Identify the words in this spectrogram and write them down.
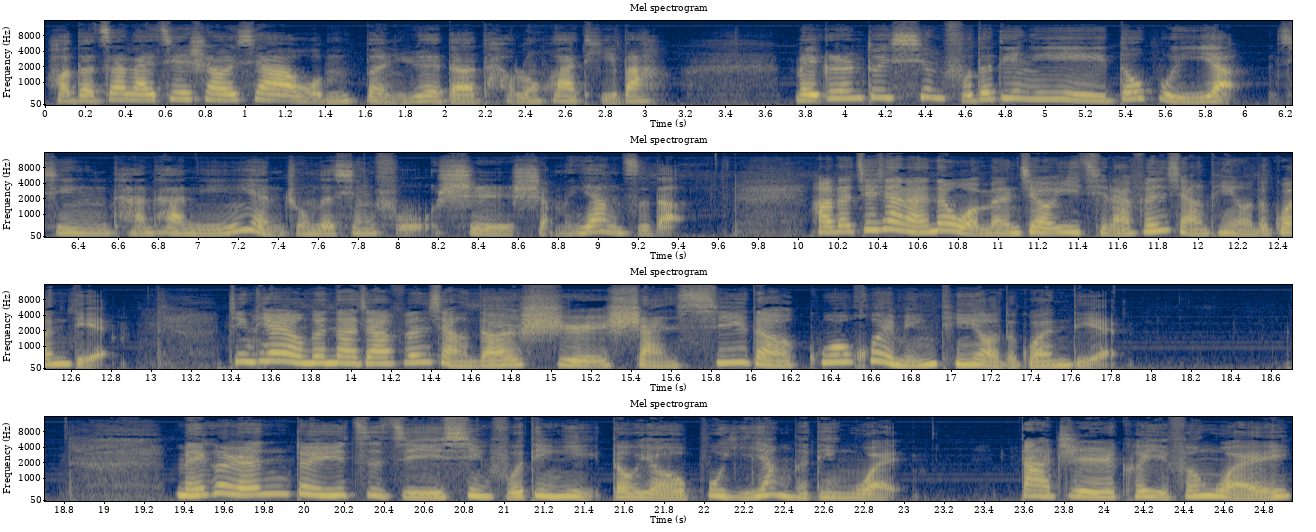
好的，再来介绍一下我们本月的讨论话题吧。每个人对幸福的定义都不一样，请谈谈您眼中的幸福是什么样子的？好的，接下来呢，我们就一起来分享听友的观点。今天要跟大家分享的是陕西的郭慧明听友的观点。每个人对于自己幸福定义都有不一样的定位，大致可以分为：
